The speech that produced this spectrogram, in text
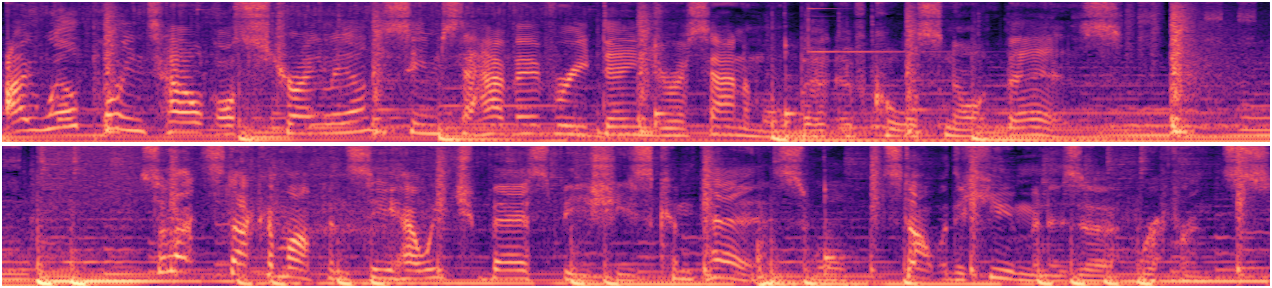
I will point out Australia seems to have every dangerous animal, but of course not bears. So let's stack them up and see how each bear species compares. We'll start with a human as a reference.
